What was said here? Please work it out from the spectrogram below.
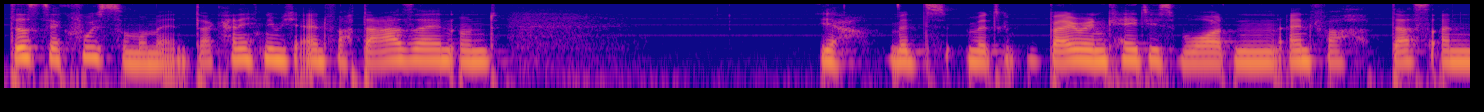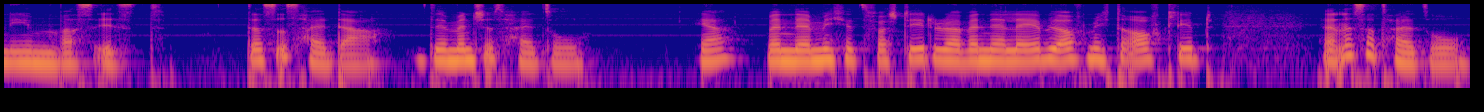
Das ist der coolste Moment. Da kann ich nämlich einfach da sein und ja, mit, mit Byron Katie's Worten einfach das annehmen, was ist. Das ist halt da. Der Mensch ist halt so. Ja, wenn der mich jetzt versteht oder wenn der Label auf mich draufklebt, dann ist das halt so.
